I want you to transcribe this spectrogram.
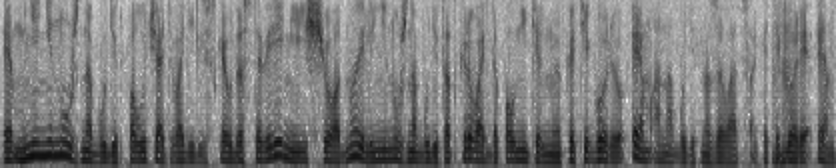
Э, мне не нужно будет получать водительское удостоверение еще одно, или не нужно будет открывать дополнительную категорию М, она будет называться, категория. М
